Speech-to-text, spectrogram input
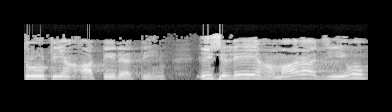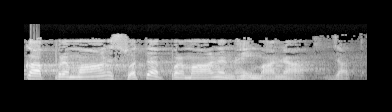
त्रुटियाँ आती रहती हैं। इसलिए हमारा जीवों का प्रमाण, स्वतः प्रमाण नहीं माना जाता।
